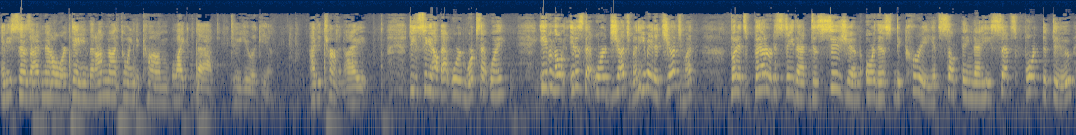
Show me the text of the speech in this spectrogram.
And he says, I've now ordained that I'm not going to come like that to you again. I determined. I do you see how that word works that way? Even though it is that word judgment, he made a judgment, but it's better to see that decision or this decree. It's something that he sets forth to do,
